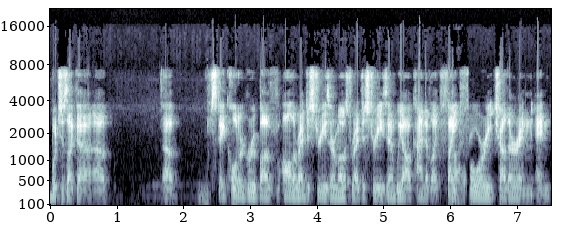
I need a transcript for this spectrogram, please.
which is like a, a, a stakeholder group of all the registries or most registries and we all kind of like fight right. for each other and and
